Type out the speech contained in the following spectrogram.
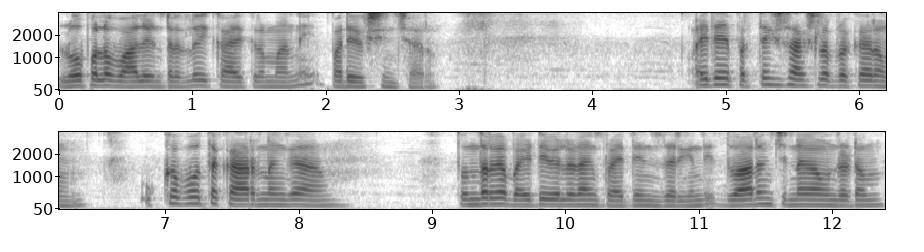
లోపల వాలంటీర్లు ఈ కార్యక్రమాన్ని పర్యవేక్షించారు. అయితే ప్రత్యక్ష సాక్షుల ప్రకారం ఉక్కపోత కారణంగా తొందరగా బయటికి వెళ్ళడానికి ప్రయత్నం జరిగింది. ద్వారం చిన్నగా ఉండటం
